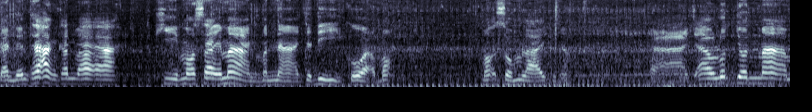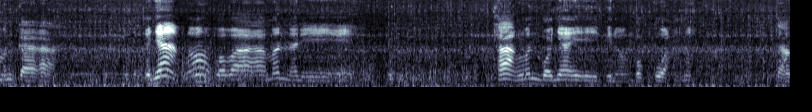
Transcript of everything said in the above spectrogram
การเดินทางคันว่าขี่มอไซค์มานมันน่าจะดีกว่าเหมาะเหมาะสมหลายพี่น้องอาจะเอารถยนต์มามันก็ จะยากเนาะเพราะว่ามันอันนี้ ทางมันบ่ใหญ่พี่น้องบ่กว้างเนาะทาง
